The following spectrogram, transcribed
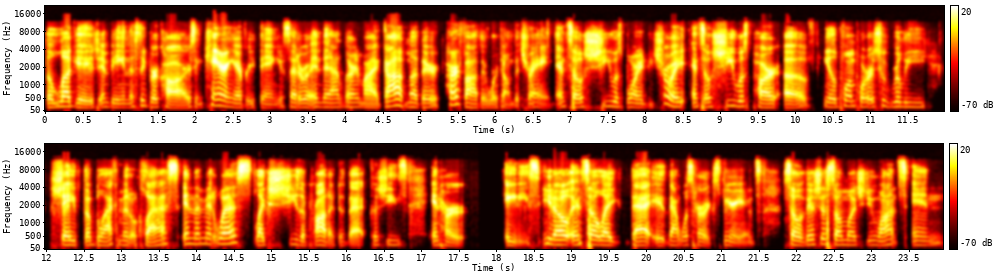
the luggage and being in the sleeper cars and carrying everything, etc. And then I learned my godmother, her father worked on the train. And so she was born in Detroit. And so she was part of, you know, the Pullman Porters who really shaped the black middle class in the Midwest. Like she's a product of that because she's in her 80s you know and so like that is, that was her experience so there's just so much nuance in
